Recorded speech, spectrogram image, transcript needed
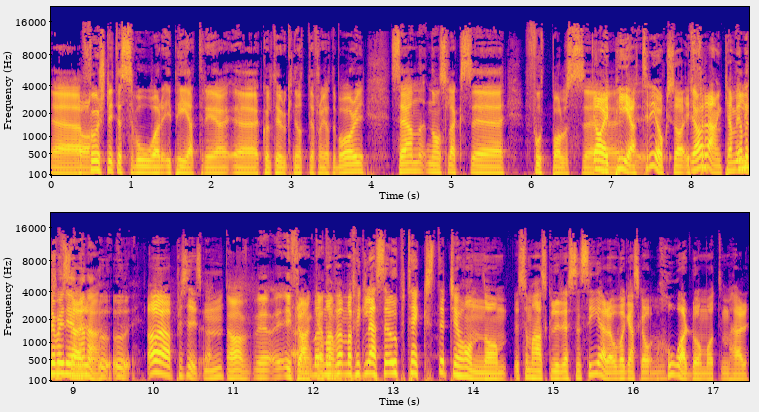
Eh, Först lite svår i P3, eh, kulturknutte från Göteborg. Sen någon slags eh, fotbolls... Eh, Ja, i P3 också, i ja, Frank kan vi ja, men det var ju liksom det jag menade. uh, uh, Ja, ja, precis. Mm. Ja, eh, i Frank man, han- man fick läsa upp texter till honom som han skulle recensera och var ganska Mm. hård då mot de här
